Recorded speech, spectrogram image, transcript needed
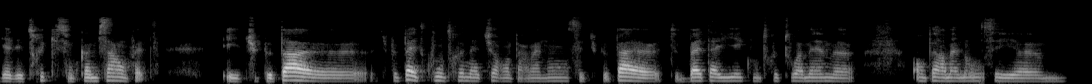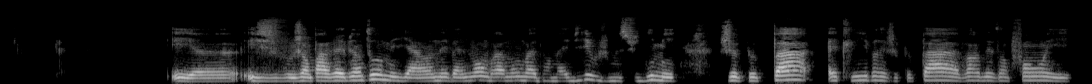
Il y a des trucs qui sont comme ça, en fait. Et tu peux pas, euh, tu peux pas être contre nature en permanence et tu peux pas euh, te batailler contre toi-même euh, en permanence et, euh, Et, euh, j'en parlerai bientôt, mais il y a un événement vraiment dans ma vie où je me suis dit, mais je peux pas être libre et je peux pas avoir des enfants et,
